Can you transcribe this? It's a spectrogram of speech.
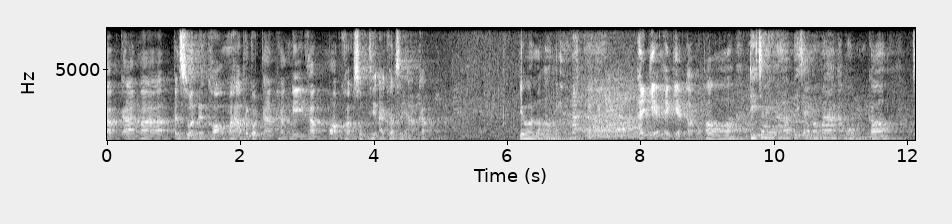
กับการมาเป็นส่วนหนึ่งของมหาปรากฏการณ์ครั้งนี้ครับ มอบความสุขที่ไอคอนสยามครับ โยนเหรอ ให้เกียรติให้เกียรติครับผม อ๋อ ดีใจครับ ดีใจมากๆครับผม ก็จ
